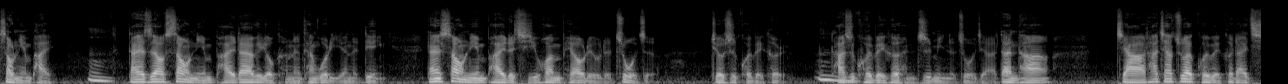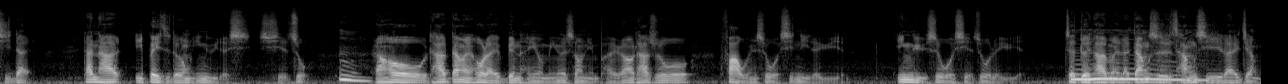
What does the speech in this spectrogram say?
少年派，嗯，大家知道少年派，大家有可能看过李安的电影，但是少年派的奇幻漂流的作者就是魁北克人，嗯。他是魁北克很知名的作家，但他家他家住在魁北克大概七代，但他一辈子都用英语的写写作，嗯，然后他当然后来变得很有名因为少年派，然后他说法文是我心里的语言。英语是我写作的语言，这对他们来当时长期来讲，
